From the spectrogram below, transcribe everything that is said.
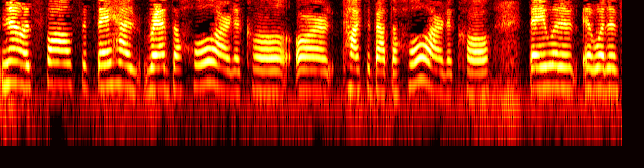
No, it's false. If they had read the whole article or talked about the whole article, they would have it would have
